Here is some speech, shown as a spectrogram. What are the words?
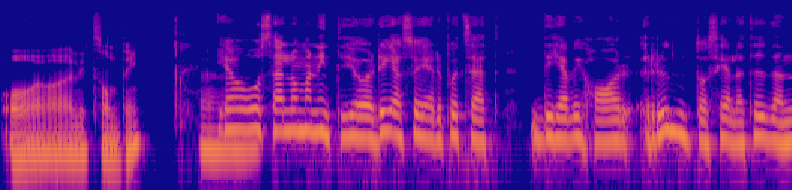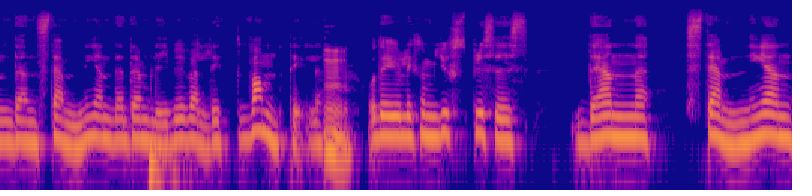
och lite ting. Ja, eh. och sen om man inte gör det så är det på ett sätt det vi har runt oss hela tiden, den stämningen, den, den blir vi väldigt van till. Mm. Och det är ju liksom just precis den stämningen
